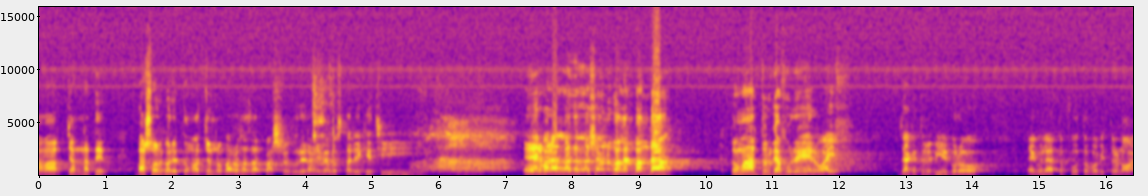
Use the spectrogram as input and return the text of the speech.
আমার জান্নাতের বাসর ঘরে তোমার জন্য বারো হাজার পাঁচশো হুরের আমি ব্যবস্থা রেখেছি। এরবার আল্লাহ আল্লাহ শাহানু বলেন, বান্দা, তোমার দুর্গাপুরের ওয়াইফ যাকে তুমি বিয়ে করো এগুলা এত পুত পবিত্র নয়।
